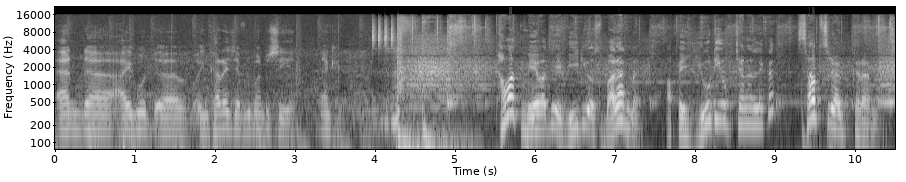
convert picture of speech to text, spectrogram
And uh, I would uh, encourage everyone to see it. Thank you. තවත් මේ වගේ වීඩියෝස් බලන්න අපේ YouTube චැනල් එක සබස්ක්‍රයිබ් කරන්න.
